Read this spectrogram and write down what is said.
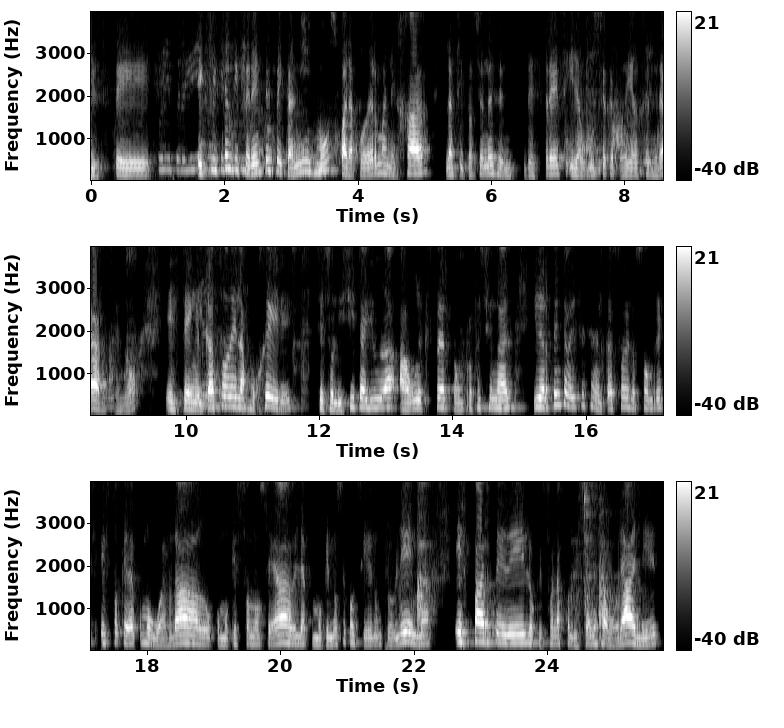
este, existen diferentes mecanismos para poder manejar las situaciones de, estrés y de angustia que podían generarse, ¿no? Este, en el caso de las mujeres, se solicita ayuda a un experto, a un profesional, y de repente a veces en el caso de los hombres esto queda como guardado, como que eso no se habla, como que no se considera un problema, es parte de lo que son las condiciones laborales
